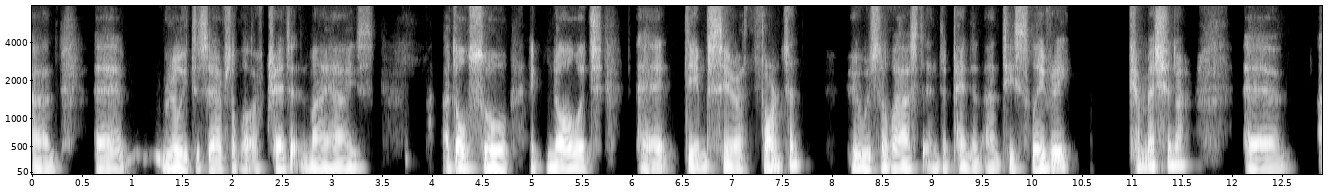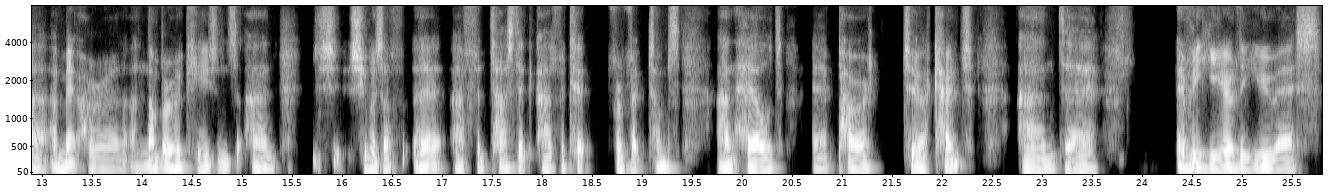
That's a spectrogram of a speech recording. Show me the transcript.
and uh, really deserves a lot of credit in my eyes. I'd also acknowledge uh, Dame Sara Thornton, who was the last independent anti slavery commissioner. Uh, I, I, met her on a number of occasions, and she, she was a, a, a, fantastic advocate for victims and held uh, power to account. And uh, every year, the US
